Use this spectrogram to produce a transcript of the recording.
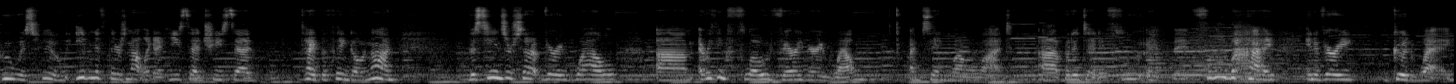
who is who, even if there's not like a he said, she said type of thing going on. The scenes are set up very well. Um, everything flowed very, very well. I'm saying well a lot, uh, but it did. It flew, it, it flew by in a very good way.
